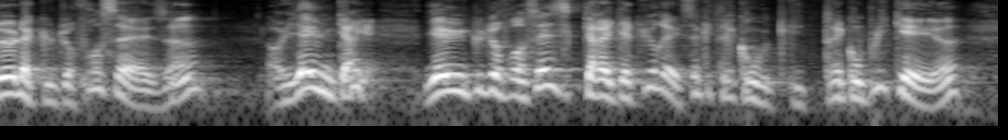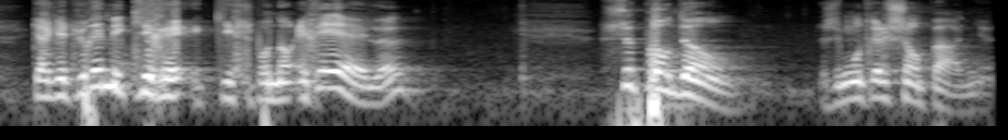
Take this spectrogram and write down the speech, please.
de la culture française. Hein. Il y, a une, culture française caricaturée, ça qui est très, compliqué. Hein. Caricaturée, mais qui, cependant est réelle. Hein. Cependant, j'ai montré le champagne.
